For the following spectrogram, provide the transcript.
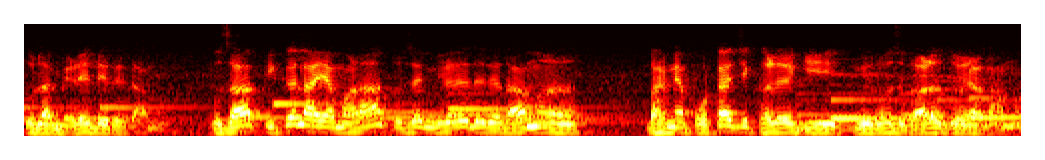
तुला मिळेल रे दाम. तुझा पिकला या माळा तुझे मिळेल रे दाम. भरण्या पोटाची खळगी मी रोज गाळतो या घाम.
